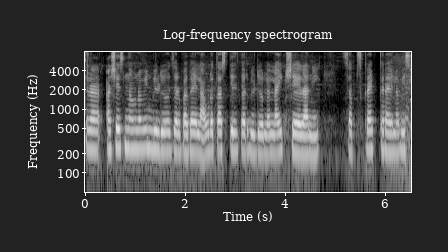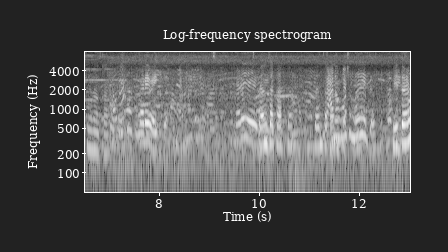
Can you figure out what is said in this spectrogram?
तर असेच नवनवीन व्हिडिओ जर बघायला आवडत असतील तर व्हिडिओला लाईक शेअर आणि सबस्क्राईब करायला विसरू नका. त्यांचा त्यांचा इथं.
